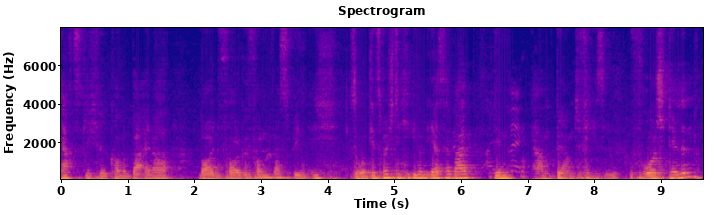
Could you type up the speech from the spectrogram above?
Herzlich willkommen bei einer neuen Folge von Was bin ich? So, und jetzt möchte ich Ihnen erst einmal den Herrn Bernd Fiesel vorstellen.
